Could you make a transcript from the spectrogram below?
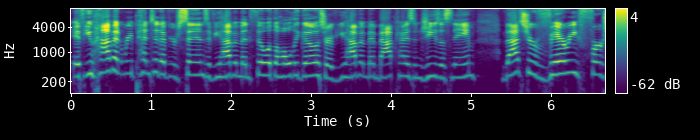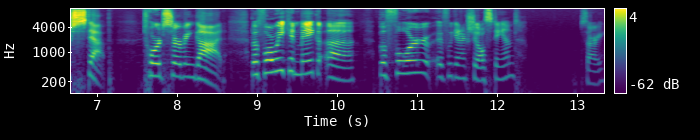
If you haven't repented of your sins, if you haven't been filled with the Holy Ghost, or if you haven't been baptized in Jesus' name, that's your very first step towards serving God. Before we can make, uh, before, if we can actually all stand. Sorry.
